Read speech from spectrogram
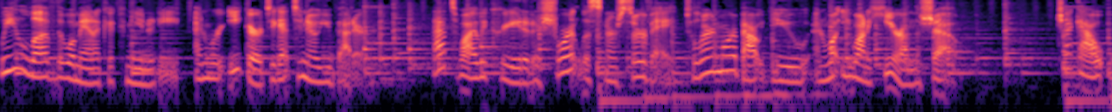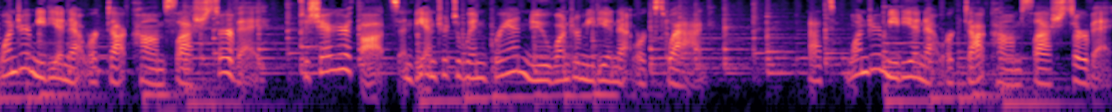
We love the Womanica community, and we're eager to get to know you better. That's why we created a short listener survey to learn more about you and what you want to hear on the show. Check out wondermedianetwork.com/survey to share your thoughts and be entered to win brand new Wonder Media Network swag. That's wondermedianetwork.com/survey.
